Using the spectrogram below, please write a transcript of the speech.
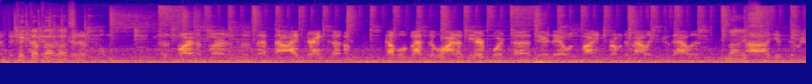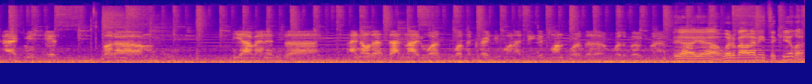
I've been, Picked I've up been that doing lesson. As, as far as far as that, now I drank a couple of glasses of wine at the airport uh, the other day. I was flying from the Valley to Dallas, Nice. uh, just to relax me and shit. But um, yeah, man, it's uh, I know that that night was was a crazy one. I think it's one for the for the books, man. Yeah, yeah. What about any tequila?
